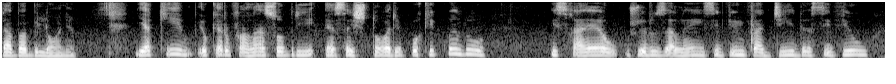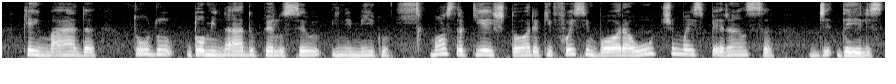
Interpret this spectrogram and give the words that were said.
da Babilônia. E aqui eu quero falar sobre essa história, porque quando Israel, Jerusalém, se viu invadida, se viu queimada, tudo dominado pelo seu inimigo, mostra aqui a história que foi-se embora a última esperança de, deles,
